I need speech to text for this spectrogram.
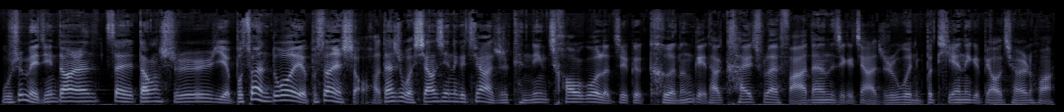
五十美金当然在当时也不算多，也不算少哈。但是我相信那个价值肯定超过了这个可能给他开出来罚单的这个价值。如果你不贴那个标签的话，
